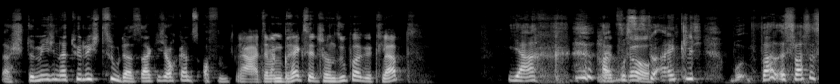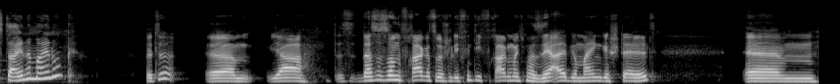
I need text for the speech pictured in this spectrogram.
Da stimme ich natürlich zu, das sage ich auch ganz offen. Ja, hat ja beim Brexit schon super geklappt. Ja, Let's wusstest go. du eigentlich, was, ist, was ist deine Meinung? Bitte? Ähm, ja, das, das ist so eine Frage zum Beispiel. Ich finde die Fragen manchmal sehr allgemein gestellt. Ähm,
